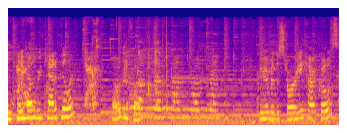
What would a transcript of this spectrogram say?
Should we play Hungry Caterpillar? That would be fun. You remember the story, how it goes?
